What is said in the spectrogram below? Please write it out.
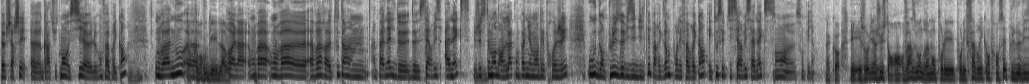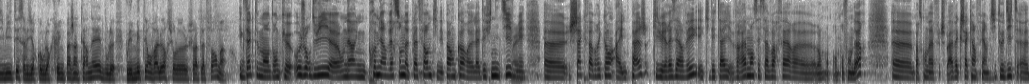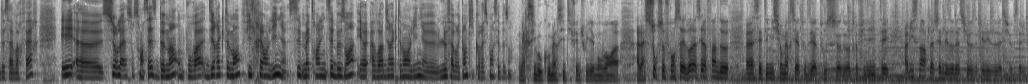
peuvent chercher gratuitement aussi le bon fabricant. On va nous... comment vous gagnez de l'argent Voilà, on va, on va euh, avoir euh, tout un, panel de, services annexes, mhm. justement dans l'accompagnement des projets ou dans plus de visibilité, par exemple, pour les fabricants. Et tous ces petits services annexes sont, euh, sont payants. D'accord. Et, je reviens juste en, 20 secondes vraiment pour les, pour les fabricants français. Plus de visibilité, ça veut dire quoi? Vous leur créez une page Internet? Vous, vous les mettez en valeur sur, le, sur la plateforme? Exactement. Donc euh, aujourd'hui, euh, on a une première version de notre plateforme qui n'est pas encore euh, la définitive, mais chaque fabricant a une page qui lui est réservée et qui détaille vraiment ses savoir-faire en, profondeur, parce qu'on a avec chacun fait un petit audit de savoir-faire. Et sur la source française, demain, on pourra directement filtrer en ligne, mettre en ligne ses besoins et avoir directement en ligne le fabricant qui correspond à ses besoins. Merci beaucoup, merci Tiffaine Chouillet. Bon vent à, à la source française. Voilà, c'est la fin de euh, cette émission. Merci à toutes et à tous euh, de votre fidélité. À Bismart, la chaîne des audacieuses et des audacieux. Salut.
